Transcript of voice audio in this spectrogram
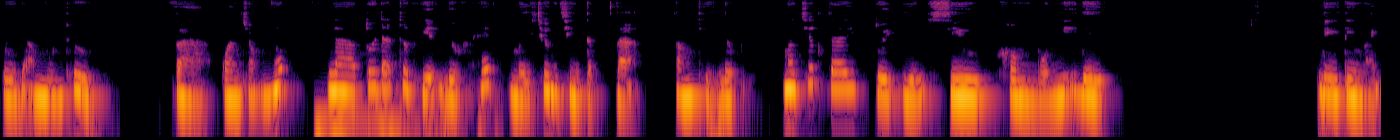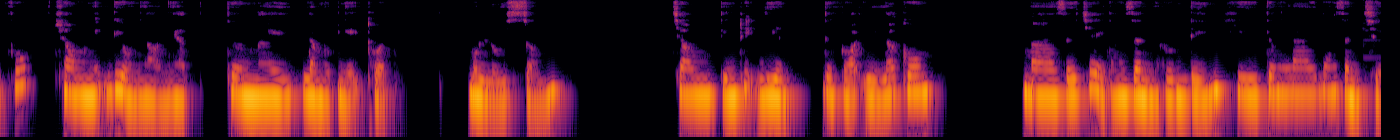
tôi đã muốn thử. Và quan trọng nhất là tôi đã thực hiện được hết mấy chương trình tập tạ, tăng thể lực mà trước đây tôi yếu siêu không muốn nghĩ đến. Đi tìm hạnh phúc trong những điều nhỏ nhặt thường ngày là một nghệ thuật, một lối sống. Trong tiếng Thụy Điển được gọi là Lagom mà giới trẻ đang dần hướng đến khi tương lai đang dần trở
